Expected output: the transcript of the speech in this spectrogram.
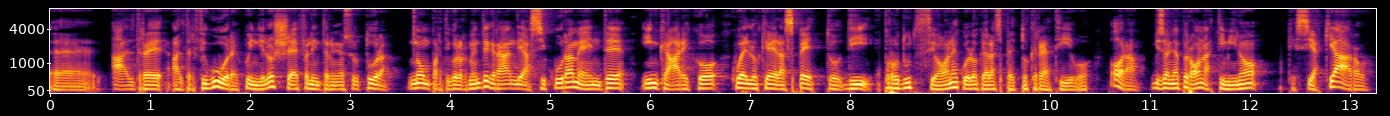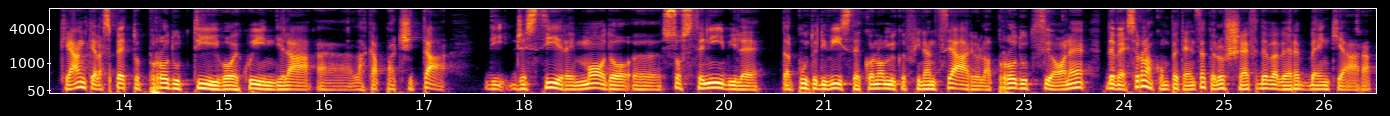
eh, altre, altre figure. Quindi lo chef all'interno di una struttura non particolarmente grande ha sicuramente in carico quello che è l'aspetto di produzione, quello che è l'aspetto creativo. Ora, bisogna però un attimino che sia chiaro che anche l'aspetto produttivo e quindi la, uh, la capacità di gestire in modo eh, sostenibile dal punto di vista economico e finanziario la produzione deve essere una competenza che lo chef deve avere ben chiara.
